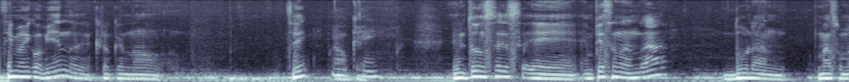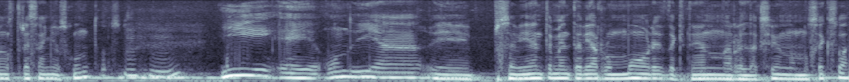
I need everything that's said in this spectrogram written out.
sí me oigo bien, Eh, creo que no. ¿Sí? Ah, ok. Entonces eh, empiezan a andar, duran más o menos tres años juntos. Y eh, un día, pues evidentemente había rumores de que tenían una relación homosexual.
